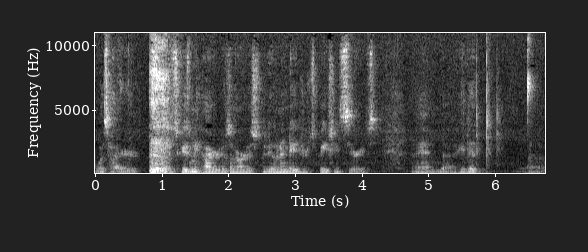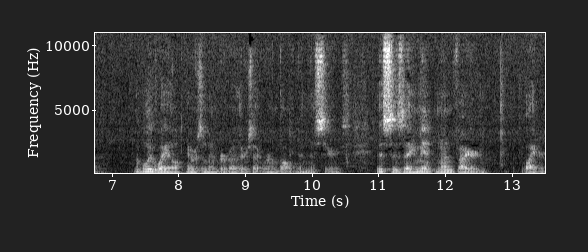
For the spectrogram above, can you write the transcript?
was hired. excuse me, hired as an artist to do an endangered species series, and uh, he did uh, the blue whale. There was a number of others that were involved in this series. This is a mint and unfired lighter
